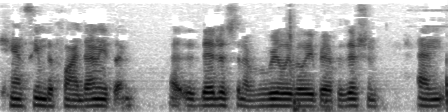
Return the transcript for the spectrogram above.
can't seem to find anything. Uh, They're just in a really, really bad position. And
